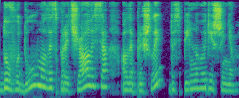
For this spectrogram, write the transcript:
Довго думали, сперечалися, але прийшли до спільного рішення.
